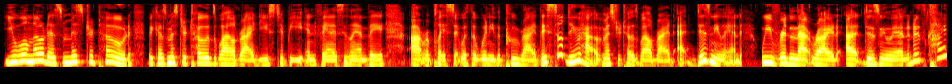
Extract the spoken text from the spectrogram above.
you will notice Mr. Toad because Mr. Toad's Wild Ride used to be in Fantasyland. They uh, replaced it with a Winnie the Pooh ride. They still do have Mr. Toad's Wild Ride at Disneyland. We've ridden that ride at Disneyland, and it's kind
